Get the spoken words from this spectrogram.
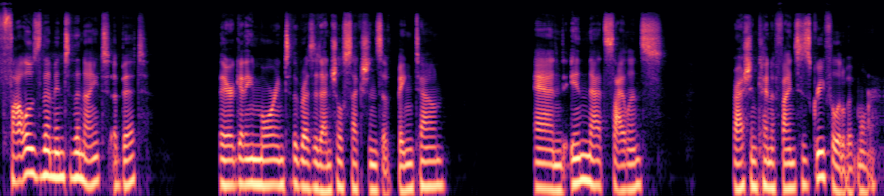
follows them into the night a bit. They are getting more into the residential sections of Bingtown. And in that silence, Brashen kind of finds his grief a little bit more.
